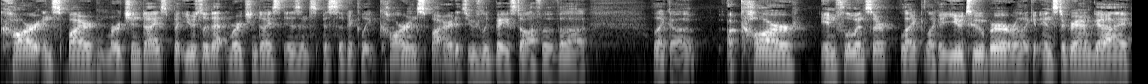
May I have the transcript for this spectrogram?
car inspired merchandise, but usually that merchandise isn't specifically car inspired. It's usually based off of uh like a a car influencer, like like a YouTuber or like an Instagram guy,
